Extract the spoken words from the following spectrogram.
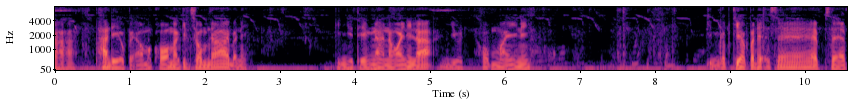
กาผ้าเดียวไปเอามาขอมากินส้มได้บัดนี้ กินอยู่เทงหน้าน้อยนี่ละอยู่หบไหมนี่ กินกับเจียวปลาแดะแซ่บแซ่บ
